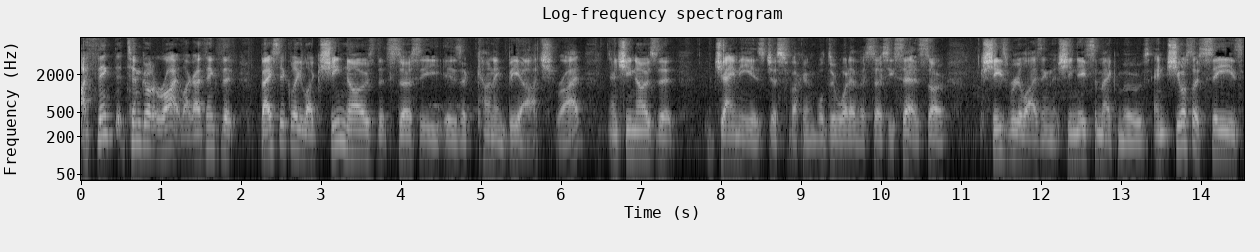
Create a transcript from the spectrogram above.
I think that Tim got it right. Like, I think that basically, like, she knows that Cersei is a cunning biatch, right? And she knows that Jamie is just fucking will do whatever Cersei says. So she's realizing that she needs to make moves, and she also sees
